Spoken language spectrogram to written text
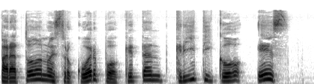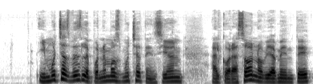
para todo nuestro cuerpo, qué tan crítico es. Y muchas veces le ponemos mucha atención al corazón, obviamente,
